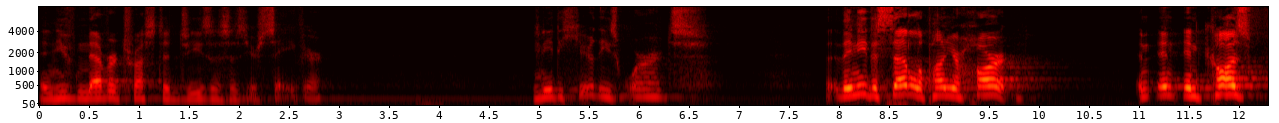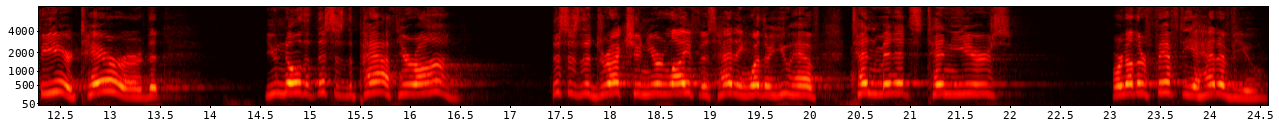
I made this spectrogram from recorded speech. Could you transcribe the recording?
and you've never trusted Jesus as your Savior, you need to hear these words. They need to settle upon your heart and, and, and cause fear, terror that you know that this is the path you're on. This is the direction your life is heading, whether you have 10 minutes, 10 years, or another 50 ahead of you.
